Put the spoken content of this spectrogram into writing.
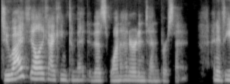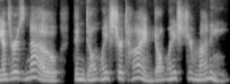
do I feel like I can commit to this 110%? And if the answer is no, then don't waste your time. Don't waste your money.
